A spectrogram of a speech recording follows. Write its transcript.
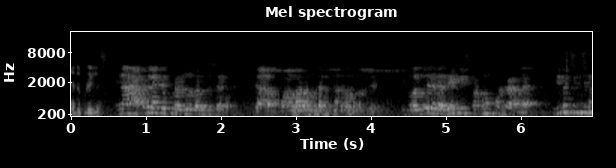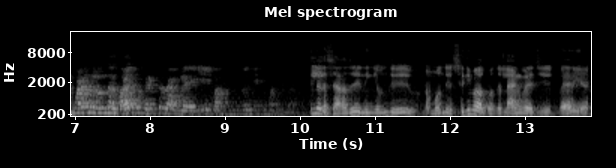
எது புரியல? வந்து இப்போ சின்ன சின்ன படங்கள் அது வாய்ப்பு ஏன் இல்லை இல்லை சார். அது நீங்கள் வந்து நம்ம வந்து சினிமாவுக்கு வந்து லாங்குவேஜ் பேரியர்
